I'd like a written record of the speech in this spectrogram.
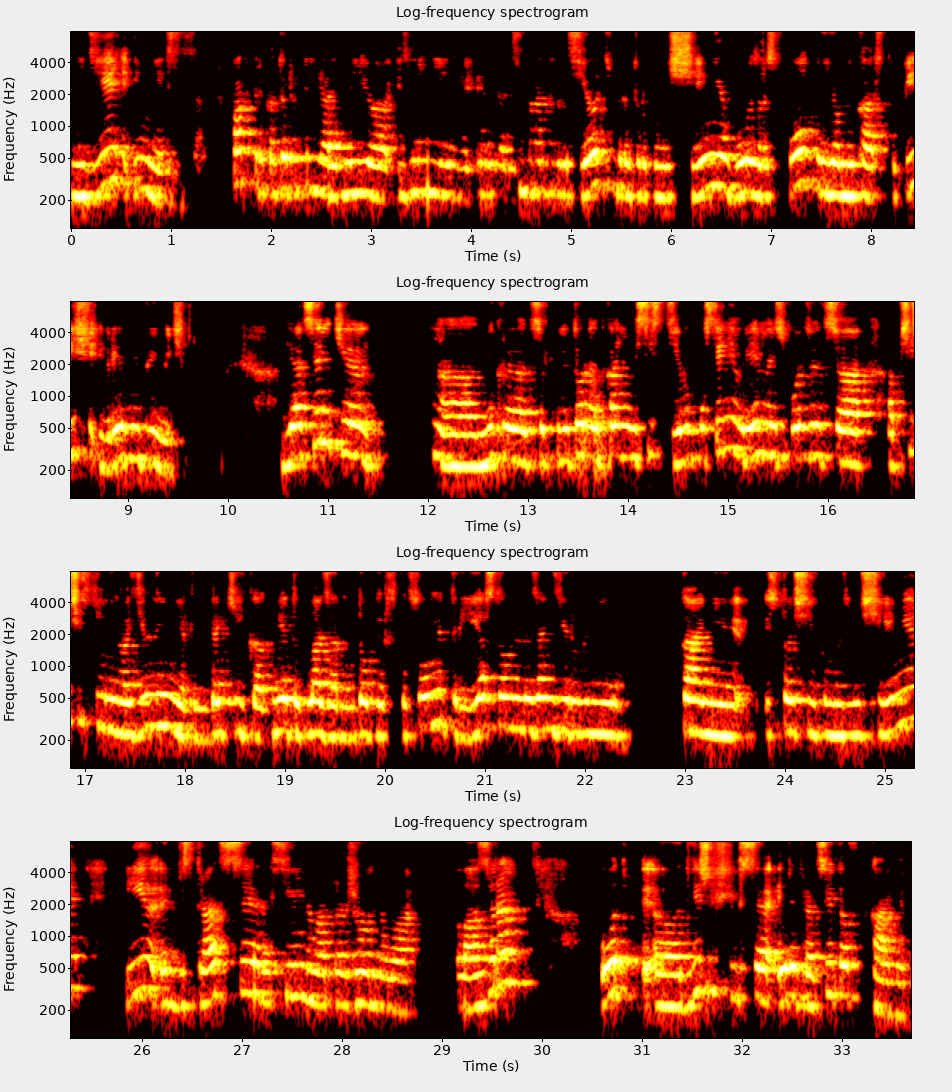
недели и месяца. Факторы, которые влияют на ее изменение, это температура тела, температура помещения, возраст, пол, прием лекарств и пищи и вредные привычки. Для оценки а, микроциркуляторной тканевой системы в последнее время используются оптические неинвазивные методы, такие как метод лазерной доплерской флометрии, основанный на зондировании ткани источником излучения и регистрации рассеянного отраженного лазера от э, движущихся эритроцитов ткани.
